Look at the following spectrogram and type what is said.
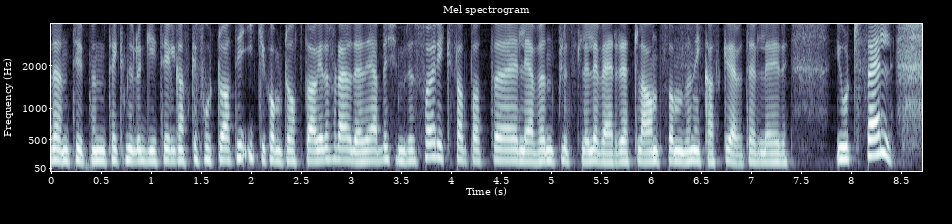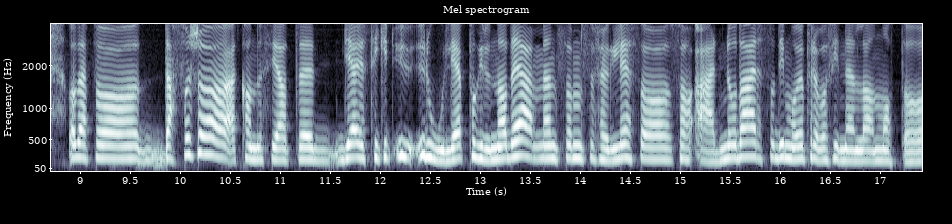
den typen teknologi til ganske fort, og at de ikke kommer til å oppdage det. For det er jo det de er bekymret for. ikke sant? At eh, eleven plutselig leverer et eller annet som den ikke har skrevet eller gjort selv. Og derfor, derfor så kan du si at eh, de er jo sikkert urolige pga. det, men som selvfølgelig så, så er den jo der. Så de må jo prøve å finne en eller annen måte å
